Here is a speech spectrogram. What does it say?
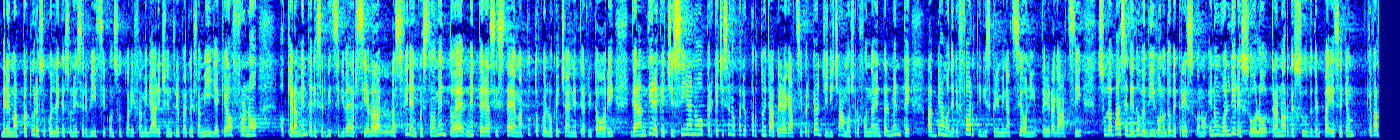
delle mappature su quelli che sono i servizi, i consultori familiari, i centri per le famiglie, che offrono chiaramente dei servizi diversi. Allora la sfida in questo momento è mettere a sistema tutto quello che c'è nei territori, garantire che ci siano, perché ci siano pari opportunità per i ragazzi, perché oggi diciamocelo fondamentalmente abbiamo delle forti discriminazioni per i ragazzi sulla base di dove vivono, dove crescono e non vuol dire solo tra nord e sud del paese, che, un, che va,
